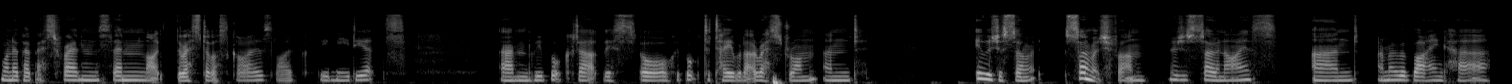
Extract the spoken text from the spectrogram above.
one of her best friends then like the rest of us guys like the immediates. And we booked at this or we booked a table at a restaurant and it was just so so much fun. It was just so nice. And i remember buying her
